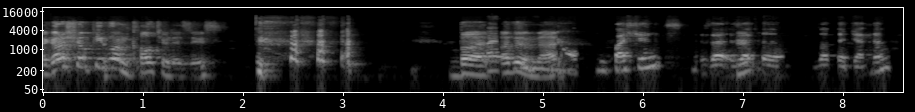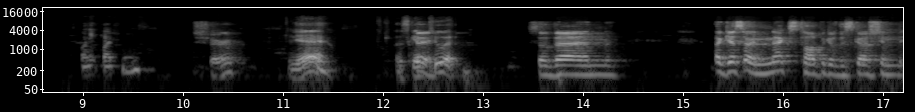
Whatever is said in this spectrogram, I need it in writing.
I gotta show people I'm cultured, Zeus. But other than that, questions? Is that is Hmm? that the is that the agenda? Twenty questions. Sure. Yeah. Let's get Okay. to it. So then, I guess our next topic of discussion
